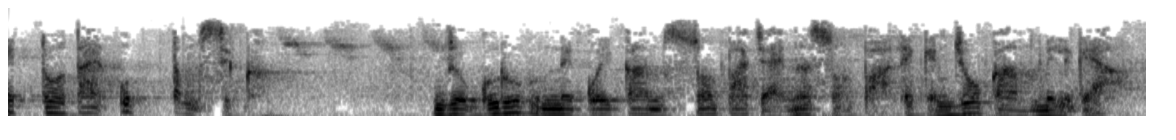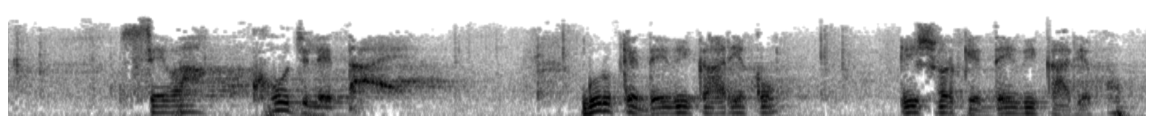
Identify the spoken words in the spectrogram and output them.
एक तो होता है उत्तम सिख। जो गुरु ने कोई काम सौंपा, चाहे न सौंपा, लेकिन जो काम मिल गया, सेवा खोज लेता है। गुरु के देवी कार्य को, ईश्वर के देवी कार्य को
